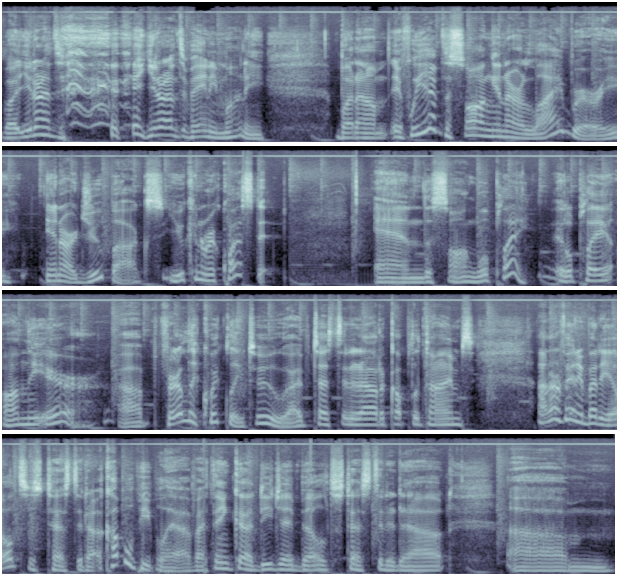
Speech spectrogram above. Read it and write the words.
but you don't have to you don't have to pay any money. But um, if we have the song in our library in our jukebox, you can request it. And the song will play. It'll play on the air uh, fairly quickly too. I've tested it out a couple of times. I don't know if anybody else has tested it out. A couple people have. I think uh, DJ Belts tested it out. Um,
